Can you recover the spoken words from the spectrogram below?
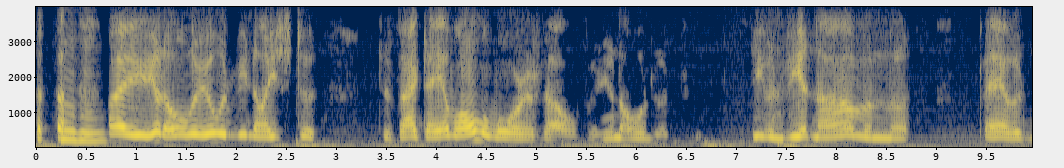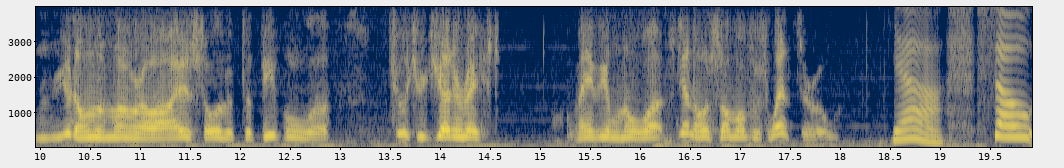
Mhm. I you know it would be nice to to in fact to have all the wars now. You know, even Vietnam and uh, to have it you know memorialized so that the people uh, future generations maybe will know what you know some of us went through. Yeah. So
